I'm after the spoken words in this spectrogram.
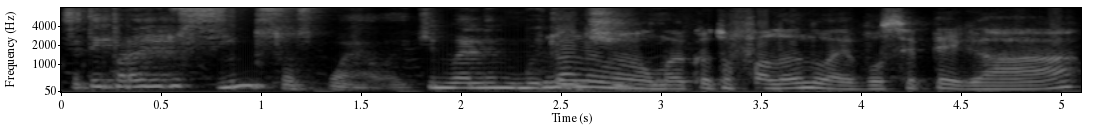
Você tem paródia dos Simpsons com ela, que não é nem muito Não, não, antiga. não, mas o que eu tô falando é você pegar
